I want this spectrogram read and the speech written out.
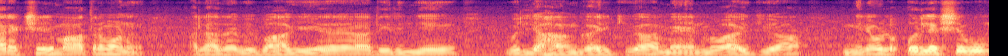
അരക്ഷയും മാത്രമാണ്. അല്ലാതെ വിഭാഗീയത തിരിഞ്ഞ് വലിയ അഹങ്കരിക്കുക മേന്മ വായിക്കുക ഇങ്ങനെയുള്ള ഒരു ലക്ഷ്യവും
